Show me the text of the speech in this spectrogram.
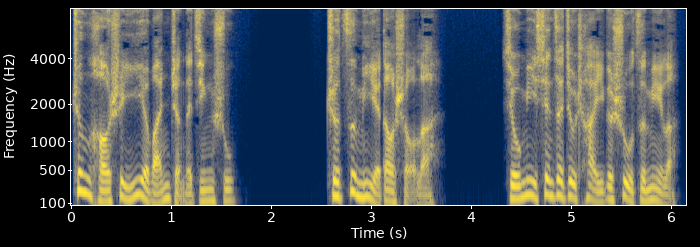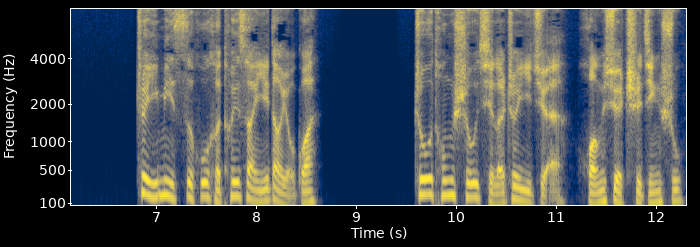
正好是一页完整的经书。这字密也到手了，九秘现在就差一个数字密了。这一秘似乎和推算一道有关。周通收起了这一卷黄血赤经书。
